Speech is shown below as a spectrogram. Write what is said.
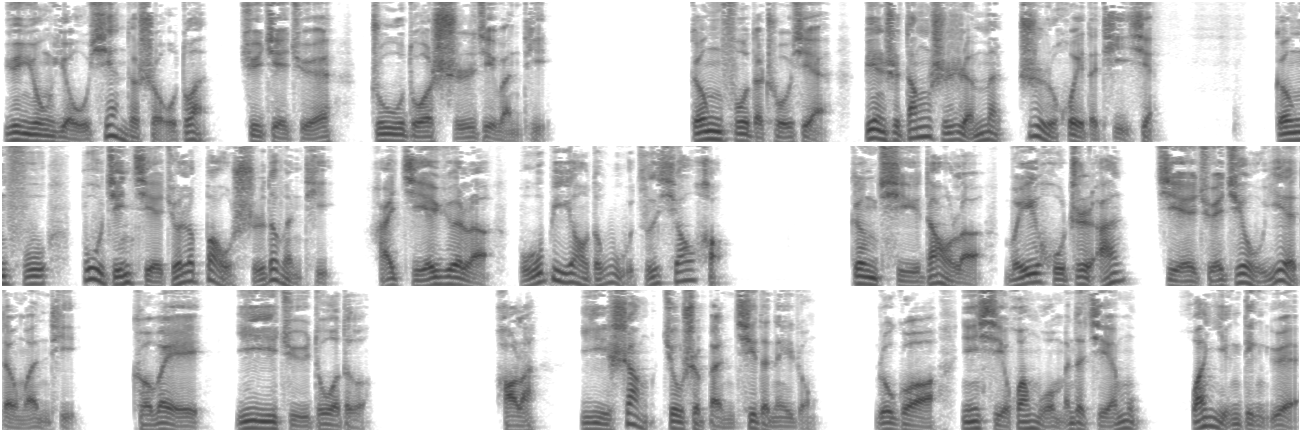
运用有限的手段去解决诸多实际问题。更夫的出现，便是当时人们智慧的体现。更夫不仅解决了报时的问题，还节约了不必要的物资消耗，更起到了维护治安、解决就业等问题，可谓一举多得。好了，以上就是本期的内容。如果您喜欢我们的节目，欢迎订阅、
